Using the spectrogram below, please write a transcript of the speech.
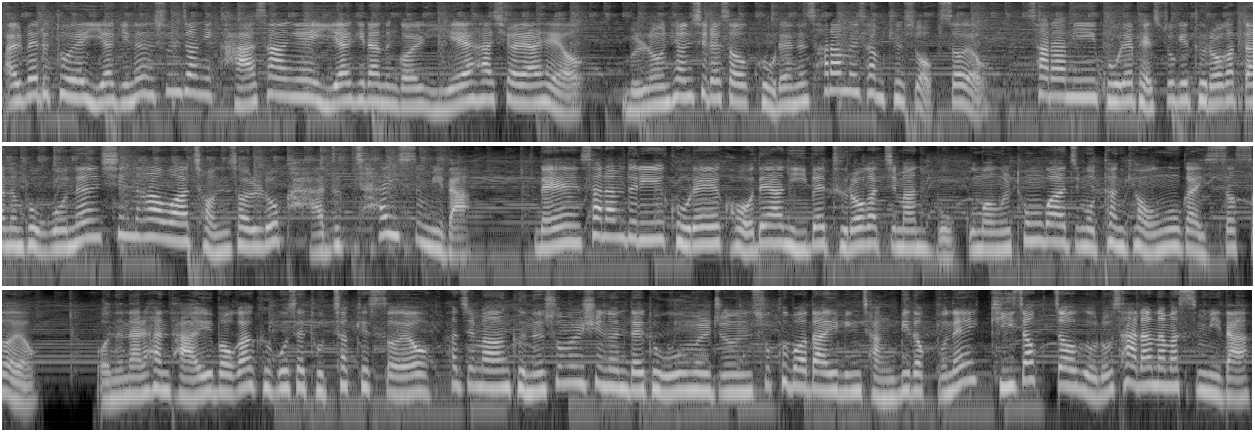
알베르토의 이야기는 순전히 가상의 이야기라는 걸 이해하셔야 해요. 물론 현실에서 고래는 사람을 삼킬 수 없어요. 사람이 고래 뱃속에 들어갔다는 보고는 신화와 전설로 가득 차 있습니다. 네, 사람들이 고래의 거대한 입에 들어갔지만 목구멍을 통과하지 못한 경우가 있었어요. 어느 날 한 다이버가 그곳에 도착했어요. 하지만 그는 숨을 쉬는데 도움을 준 스쿠버 다이빙 장비 덕분에 기적적으로 살아남았습니다.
